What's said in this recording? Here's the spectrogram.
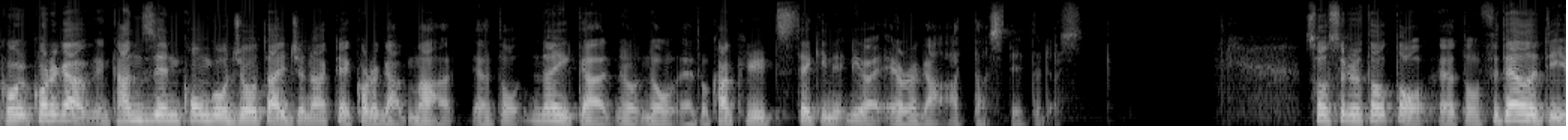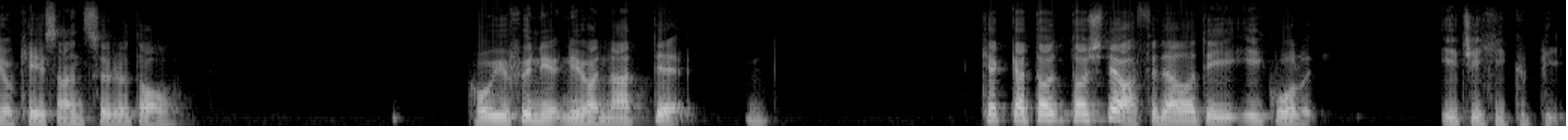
これが完全混合状態じゃなくて、これが、まあ、えっと、何かのの、えっと、確率的にはエラーがあったステートです。そうすると、とえっと、フィデリティを計算すると、こういうふうにはなって、結果ととしては、フィデリティイコール1 p。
